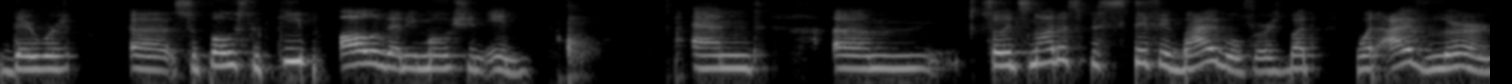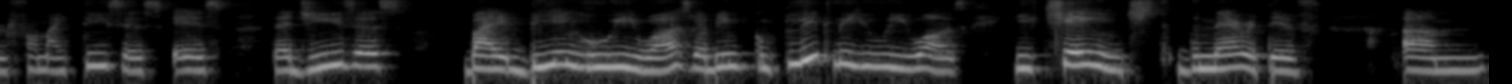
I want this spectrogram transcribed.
they were uh, supposed to keep all of that emotion in, and um, so it's not a specific Bible verse, but what I've learned from my thesis is that Jesus, by being who he was, by being completely who he was, he changed the narrative um,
